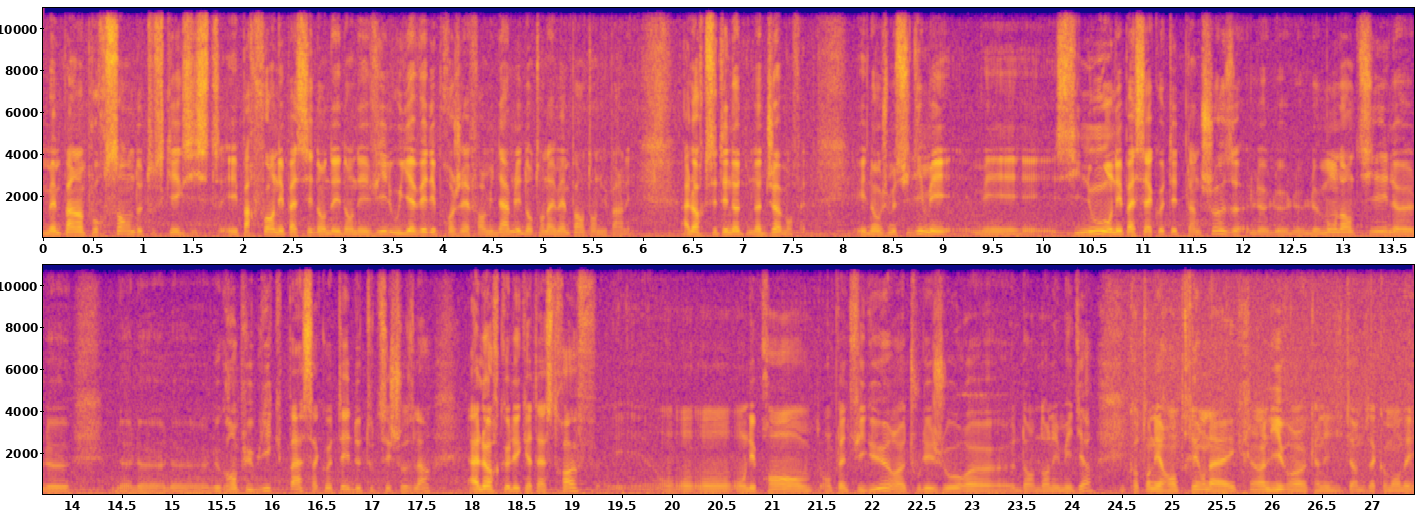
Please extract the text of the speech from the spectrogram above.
même pas 1% de tout ce qui existe. Et parfois, on est passé dans des, dans des villes où il y avait des projets formidables et dont on n'a même pas entendu parler. Alors que c'était notre, notre, job, en fait. Et donc, je me suis dit, mais, mais si nous, on est passé à côté de plein de choses, le, le, monde entier, le, le, grand public passe à côté de toutes ces choses-là, alors que les catastrophes, on, les prend en, pleine figure euh, tous les jours euh, dans, les médias. Quand on est rentré, on a écrit un livre qu'un éditeur nous a commandé.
